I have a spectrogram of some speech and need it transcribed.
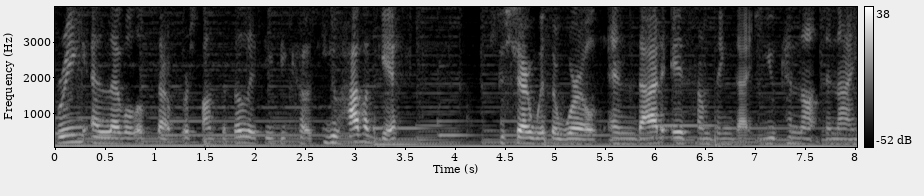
bring a level of self responsibility because you have a gift to share with the world. And that is something that you cannot deny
